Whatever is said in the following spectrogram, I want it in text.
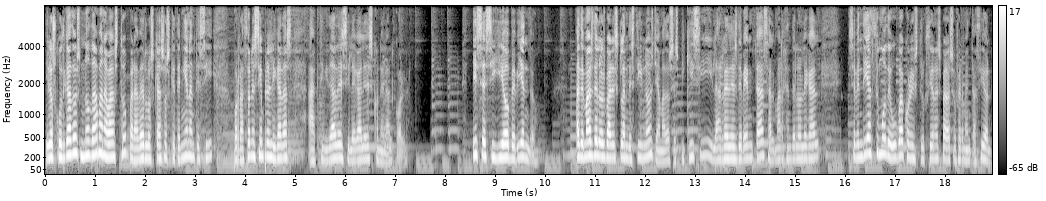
y los juzgados no daban abasto para ver los casos que tenían ante sí por razones siempre ligadas a actividades ilegales con el alcohol. Y se siguió bebiendo. Además de los bares clandestinos llamados speakeasy y las redes de ventas al margen de lo legal, Se vendía zumo de uva con instrucciones para su fermentación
